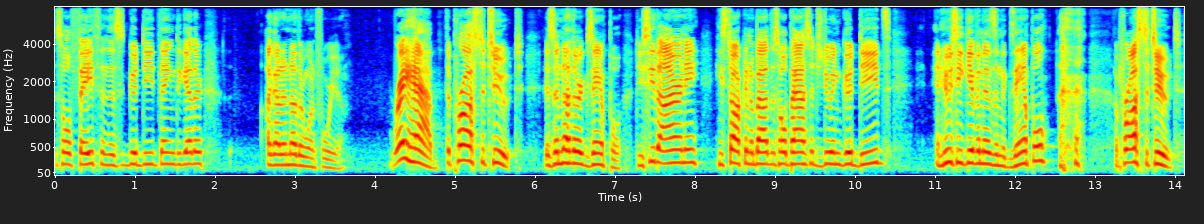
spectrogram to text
this whole faith and this good deed thing together, I got another one for you. Rahab, the prostitute, is another example. Do you see the irony? He's talking about this whole passage doing good deeds, and who's he given as an example? a prostitute.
